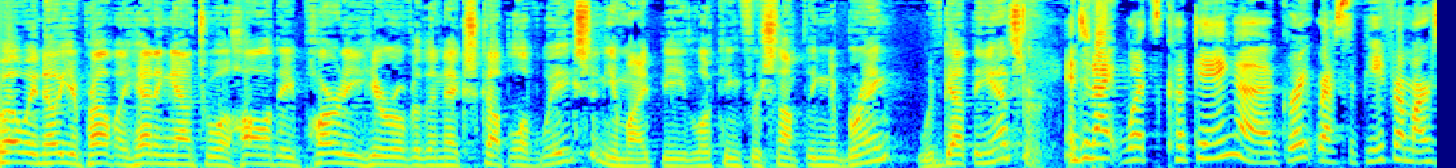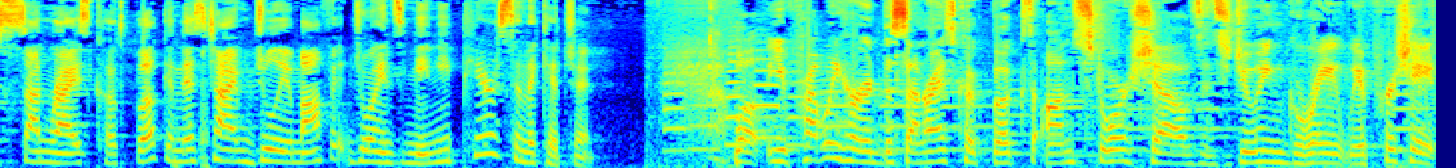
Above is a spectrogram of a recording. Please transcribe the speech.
Well, we know you're probably heading out to a holiday party here over the next couple of weeks, and you might be looking for something to bring. We've got the answer. And tonight, what's cooking? A great recipe from our Sunrise Cookbook. And this time, Julia Moffat joins Mimi Pierce in the kitchen. Well, you've probably heard the Sunrise Cookbooks on store shelves. It's doing great. We appreciate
